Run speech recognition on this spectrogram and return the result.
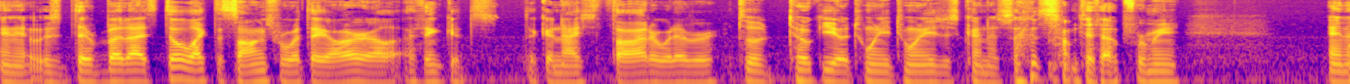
and it was there but i still like the songs for what they are i think it's like a nice thought or whatever so tokyo 2020 just kind of summed it up for me and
